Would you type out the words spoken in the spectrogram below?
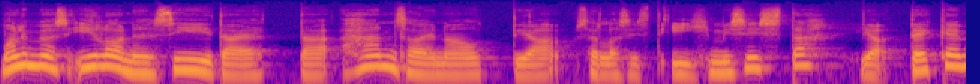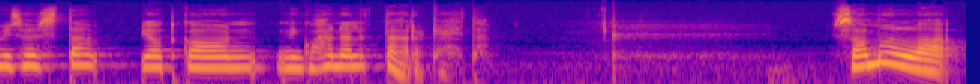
Mä olin myös iloinen siitä, että hän sai nauttia sellaisista ihmisistä ja tekemisestä, jotka on niin hänelle tärkeitä. Samalla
